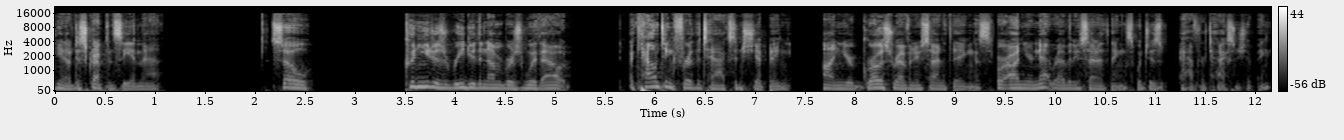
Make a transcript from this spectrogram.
you know, discrepancy in that. So couldn't you just redo the numbers without accounting for the tax and shipping on your gross revenue side of things or on your net revenue side of things, which is after tax and shipping,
